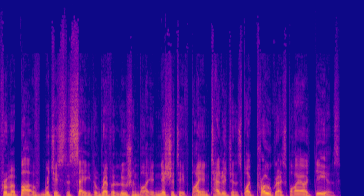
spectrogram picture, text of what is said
From above, which is to say, the revolution by initiative, by intelligence, by progress, by ideas.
